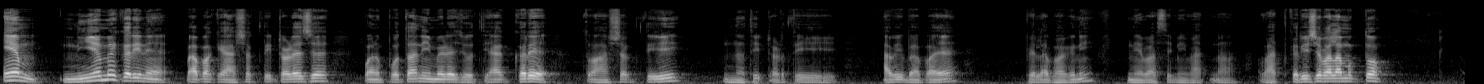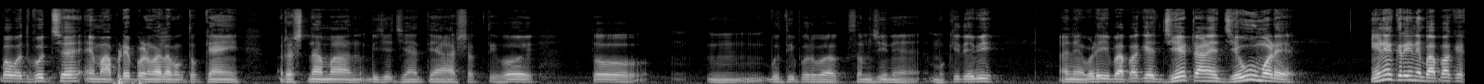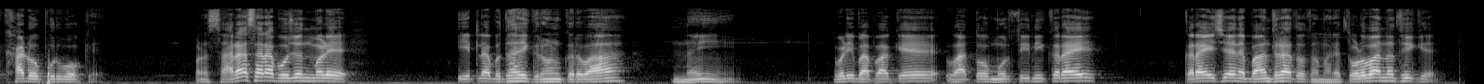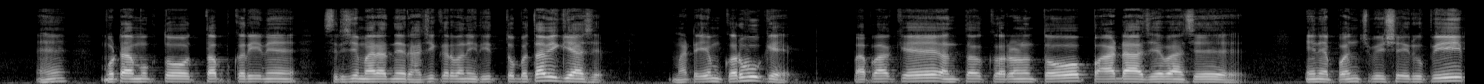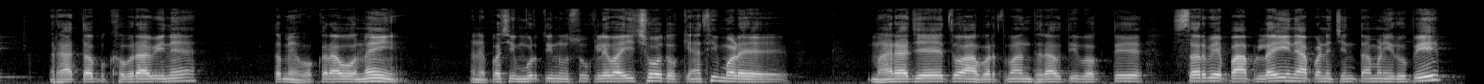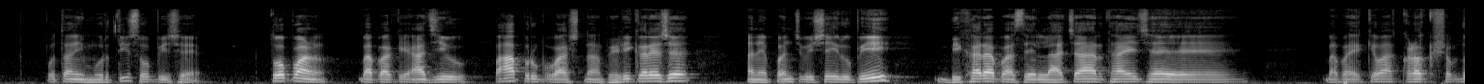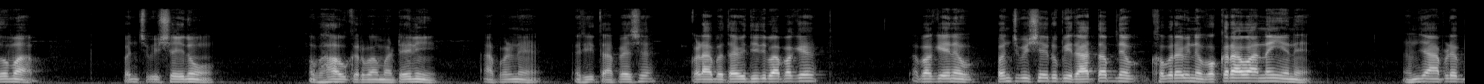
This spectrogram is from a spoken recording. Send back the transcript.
એમ નિયમે કરીને બાપા કે આશક્તિ ટળે છે, પણ પોતાની મેળે જો ત્યાગ કરે, તો આ શક્તિ નથી ટળતી. આવી બાપાએ પહેલા ભાગની નેવાસીની વાતમાં વાત કરી છે વાલા મુક્તો બહુ અદ્ભુત છે, એમ આપણે પણ વાલા મુક્તો ક્યાંય રચનામાં બીજે જ્યાં ત્યાં આશક્તિ હોય તો બુદ્ધિપૂર્વક સમજીને મૂકી દેવી. અને વળી બાપા કે જે ટાણે જેવું મળે, એણે કરીને બાપા કે ખાડો પૂરવો કે. પણ સારા સારા ભોજન મળે, એટલા બધાય ગ્રહણ કરવા નહીં. વળી બાપા કે વાતો મૂર્તિની કરાય કરાય છે અને બાંધરા તો તમારે તોડવા નથી કે. હે? મોટા મુક્તો તપ કરીને શ્રીજી મહારાજને રાજી કરવાની રીત તો બતાવી ગયા છે. માટે એમ કરવું કે, બાપા કે અંતઃકરણ તો પાડા જેવા છે. એને પંચ વિષય રૂપી રાતબ ખવડાવીને, તમે વકરાવો નહીં અને પછી મૂર્તિનું સુખ લેવા ઈચ્છો તો ક્યાંથી મળે? મહારાજે તો આ વર્તમાન ધરાવતી વખતે સર્વે પાપ લઈને આપણને ચિંતામણી રૂપી પોતાની મૂર્તિ સોંપી છે, તો પણ બાપા કે આજીવ પાપરૂપ વાસના ભેળી કરે છે અને પંચ વિષય રૂપી ભિખારા પાસે લાચાર થાય છે. બાપાએ કેવા કડક શબ્દોમાં પંચ વિષયનો અભાવ કરવા માટેની આપણને રીત આપે છે. કળા બતાવી દીધી બાપા કે બાપા કે એને પંચ વિષય રૂપી રાતબને ખબરાવીને વકરાવા નહીં એને સમજ્યા? આપણે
